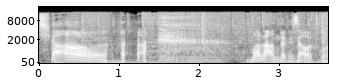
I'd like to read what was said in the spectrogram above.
Ciao. Mal anderes Outro.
